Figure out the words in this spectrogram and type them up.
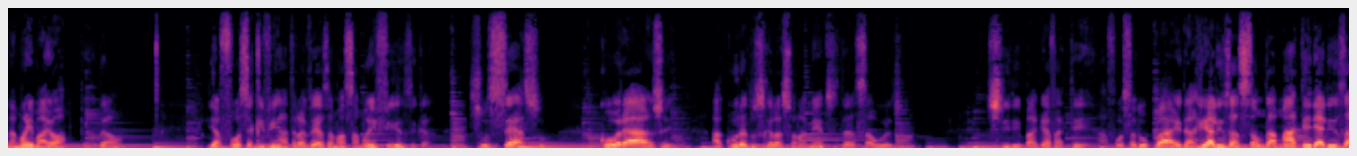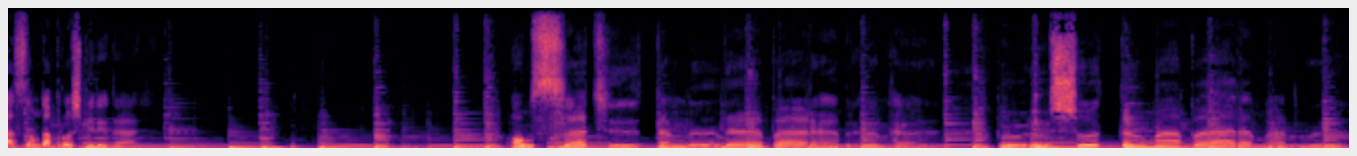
da Mãe maior, perdão, e a força que vem através da nossa mãe física. Sucesso, coragem, a cura dos relacionamentos e da saúde. Shri Bhagavati, a força do Pai, da realização, da materialização da prosperidade. Om Satitananda para Brahma Purushottama Paramatma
